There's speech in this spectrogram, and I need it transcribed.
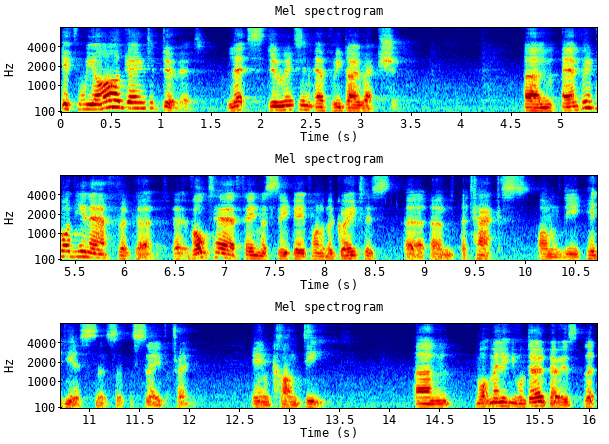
if we are going to do it, let's do it in every direction. Um, everybody in Africa, uh, Voltaire famously gave one of the greatest uh, um, attacks on the hideousness of the slave trade in Candide. Um, what many people don't know is that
